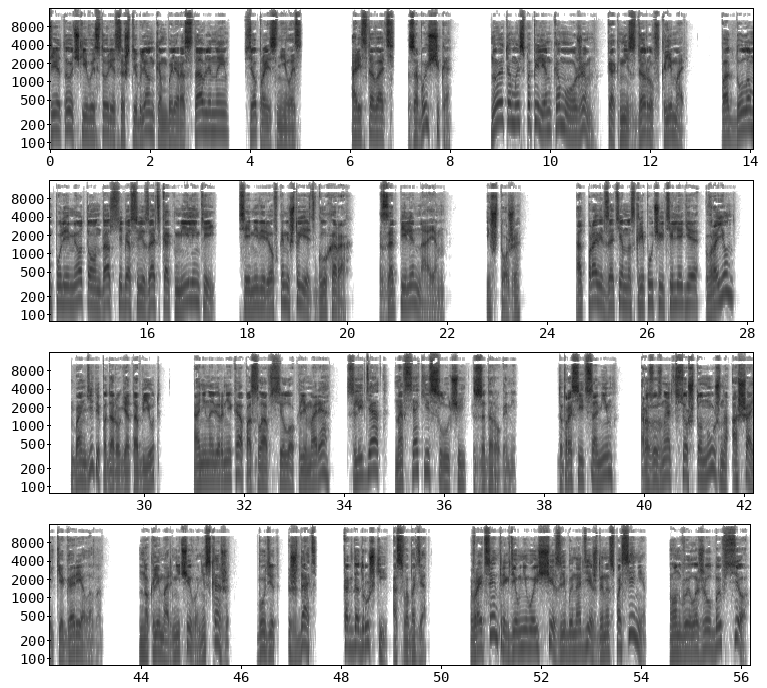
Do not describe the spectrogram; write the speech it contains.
Все точки в истории со штебленком были расставлены, все прояснилось. Арестовать забойщика? Но это мы с Попеленко можем, как нездоров клемарь. Под дулом пулемета он даст себя связать, как миленький, всеми веревками, что есть в глухарах. Запеленаем. И что же? Отправить затем на скрипучей телеге в район? Бандиты по дороге отобьют. Они наверняка, послав в село Климаря, следят на всякий случай за дорогами. Допросить самим, разузнать все, что нужно о шайке Горелого. Но Климарь ничего не скажет. Будет ждать, когда дружки освободят. В райцентре, где у него исчезли бы надежды на спасение, он выложил бы все,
